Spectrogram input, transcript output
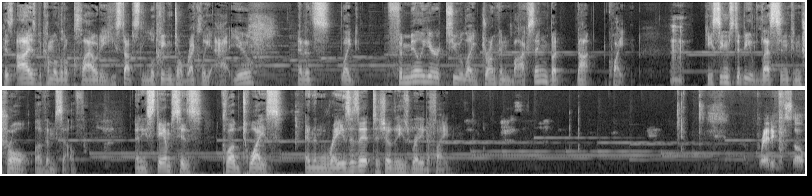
His eyes become a little cloudy. He stops looking directly at you, and it's like familiar to like drunken boxing, but not quite. He seems to be less in control of himself. And he stamps his club twice and then raises it to show that he's ready to fight. ready myself.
